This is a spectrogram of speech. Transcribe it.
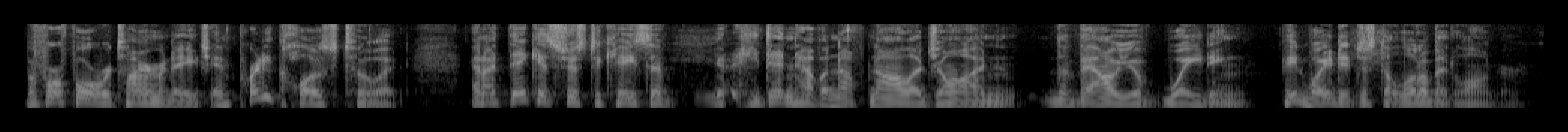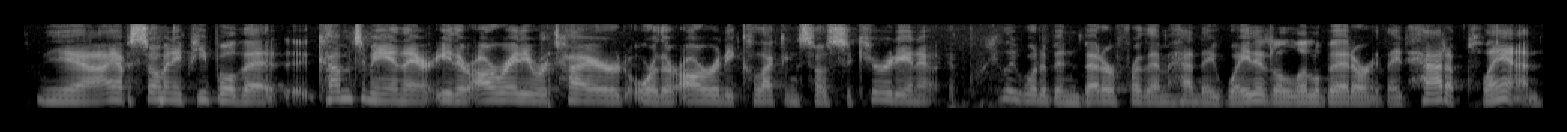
before full retirement age and pretty close to it. And I think it's just a case of he didn't have enough knowledge on the value of waiting. He'd waited just a little bit longer. Yeah, I have so many people that come to me and they're either already retired or they're already collecting Social Security, and it really would have been better for them had they waited a little bit or they'd had a plan.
